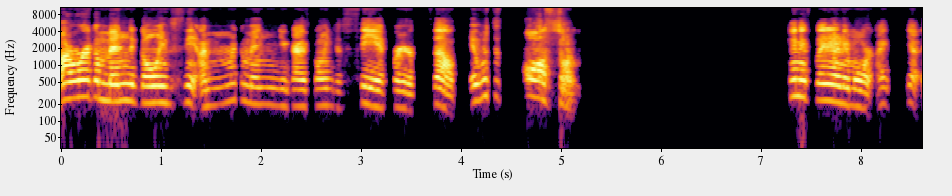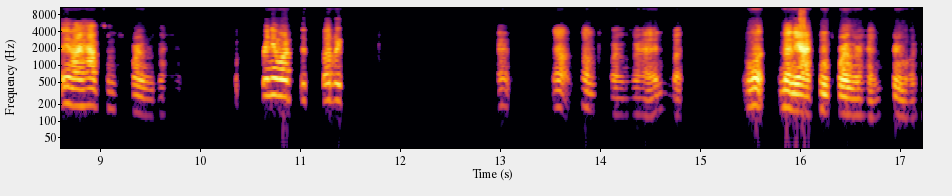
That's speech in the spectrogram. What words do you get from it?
I recommend going see. I recommend you guys going to see it for yourself. It was just awesome. Can't explain it anymore. I yeah, and I have some spoilers ahead. But pretty much, it's like uh, yeah, some spoilers ahead, but what? Then yeah, some spoilers ahead, pretty much.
